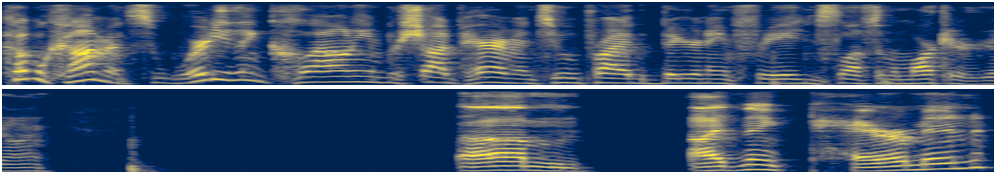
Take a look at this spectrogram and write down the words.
couple comments. Where do you think Clowney and Breshad Perriman, two probably the bigger name free agents left on the market, are going? Um, I think Perriman.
